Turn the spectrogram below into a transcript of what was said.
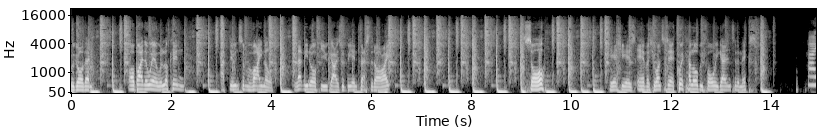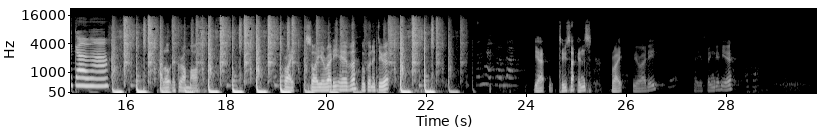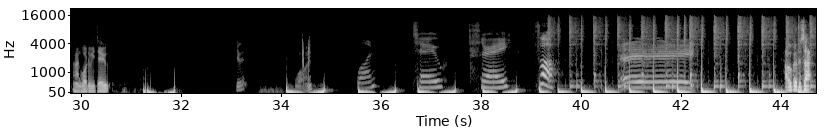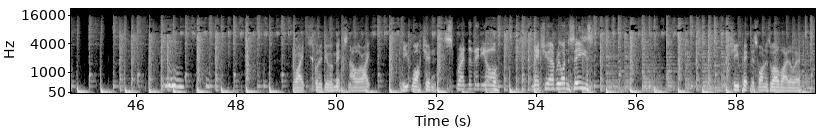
Go then. Oh, by the way, we're looking at doing some vinyl. Let me know if you guys would be interested, alright? So, here she is, Ava. She wants to say a quick hello before we get into the mix. Hi, Grandma. Hello to Grandma. Right, so are you ready, Ava? We're going to do it. Yeah, two seconds. Right, you ready? Get your finger here. And what do we do? Do it. One. One, two, three, four. Hey! How good is that? right, she's going to do a mix now, alright? Keep watching. Spread the video. Make sure everyone sees. She picked this one as well, by the way.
